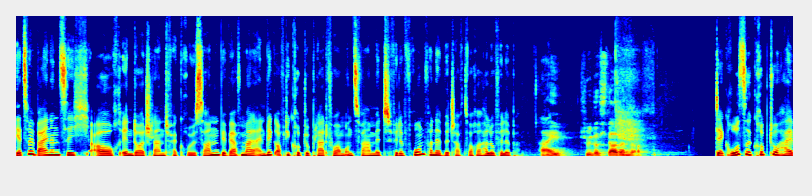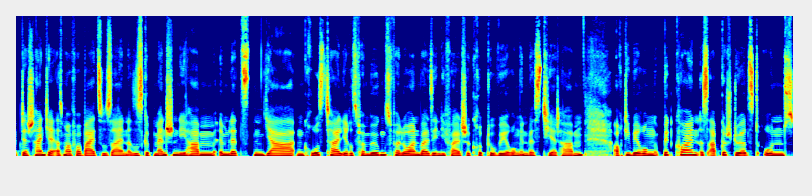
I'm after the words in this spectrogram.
Jetzt will Binance sich auch in Deutschland vergrößern. Wir werfen mal einen Blick auf die Krypto-Plattform und zwar mit Philipp Frohn von der Wirtschaftswoche. Hallo Philipp. Hi, schön, dass ich da sein darf der große Krypto-Hype, der scheint ja erstmal vorbei zu sein. Also es gibt Menschen, die haben im letzten Jahr einen Großteil ihres Vermögens verloren, weil sie in die falsche Kryptowährung investiert haben. Auch die Währung Bitcoin ist abgestürzt und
